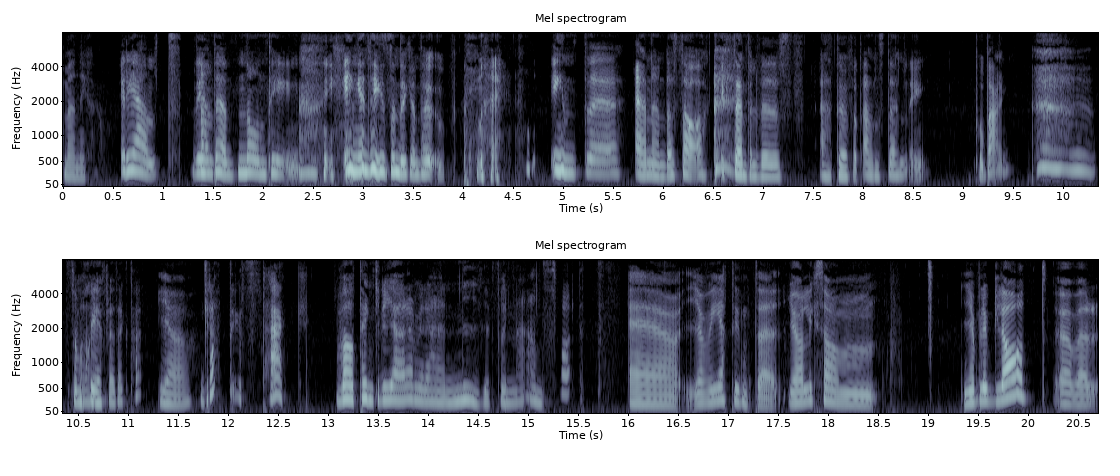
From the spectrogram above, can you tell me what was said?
människa. Är det allt? Det har inte hänt någonting? Ingenting som du kan ta upp? Nej. Inte en enda sak, exempelvis att du har fått anställning på bank som chefredaktör. Ja. Grattis! Tack. Vad tänker du göra med det här nyvunna ansvaret? Eh, jag vet inte. Jag liksom... Jag blev glad över...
